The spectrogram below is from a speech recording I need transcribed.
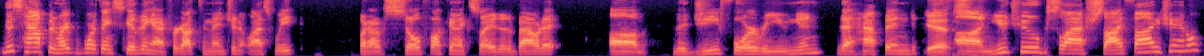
this happened right before Thanksgiving, and I forgot to mention it last week, but I was so fucking excited about it. Um, the G4 reunion that happened Yes. on YouTube slash Sci-Fi channel.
